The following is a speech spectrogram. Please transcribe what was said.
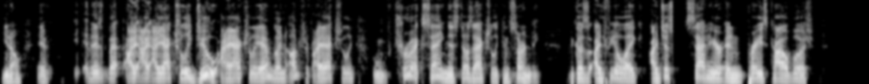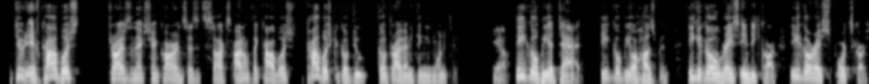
You know, if this that I, I I actually do. I actually am going to upshift. I actually Truex saying this does actually concern me because I feel like I just sat here and praised Kyle Busch. Dude, if Kyle Busch drives the next gen car and says it sucks, I don't think Kyle Busch Kyle Busch could go do go drive anything he wanted to. Yeah. He could go be a dad. He could go be a husband. He could go race IndyCar. He could go race sports cars.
